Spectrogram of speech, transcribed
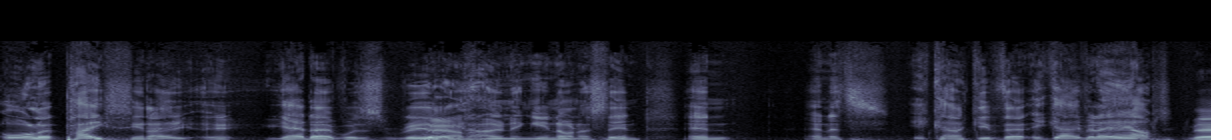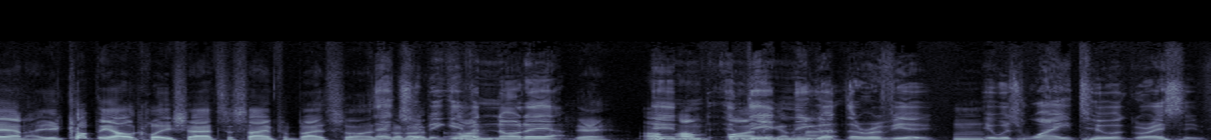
all at pace. You know, Uh, Yadav was really Yeah, honing in on us then, and and it's you can't give that. He gave it out. Yeah, no, you cop the old cliche. It's the same for both sides. That should I- be given I'm- not out. Yeah, I'm, and, I'm and finding then it you hard. got the review. It was way too aggressive,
